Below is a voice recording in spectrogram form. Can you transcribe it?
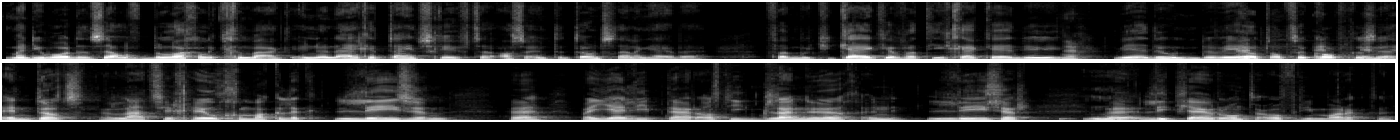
maar die worden zelf belachelijk gemaakt in hun eigen tijdschriften als ze een tentoonstelling hebben. Van moet je kijken wat die gekken nu weer doen. De wereld op zijn kop gezet. En, en, dat laat zich heel gemakkelijk lezen. Hè? Maar jij liep daar als die glaneur, een lezer, mm. uh, liep jij rond over die markten.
